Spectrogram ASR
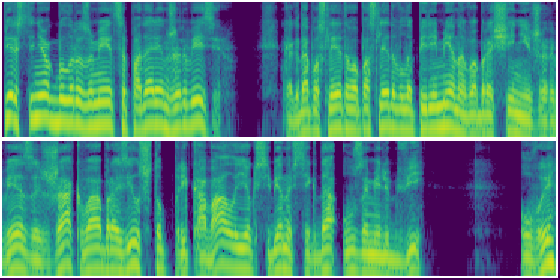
Перстенек был, разумеется, подарен Жервезе. Когда после этого последовала перемена в обращении Жервезы, Жак вообразил, что приковал ее к себе навсегда узами любви. Увы,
